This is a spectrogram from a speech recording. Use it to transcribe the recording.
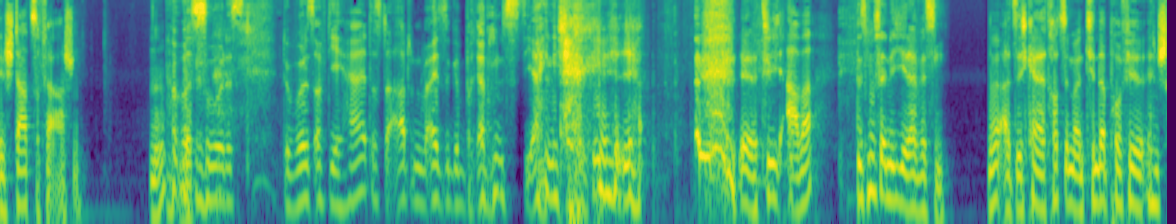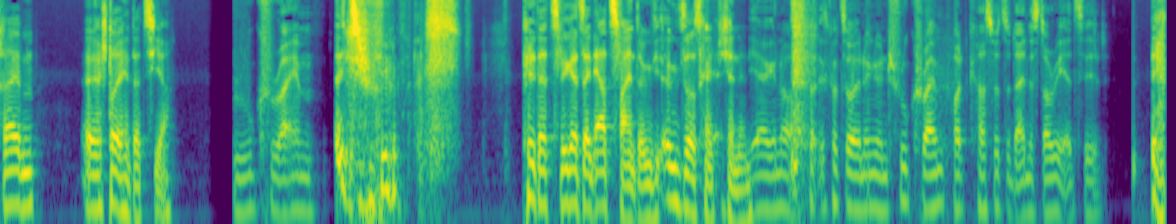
den Staat zu verarschen. Ne? Aber das, du wurdest, du wurdest auf die härteste Art und Weise gebremst, die eigentlich. ja. ja, natürlich, aber das muss ja nicht jeder wissen. Ne? Also ich kann ja trotzdem mein Tinder-Profil hinschreiben, äh, Steuerhinterzieher. True Crime. Peter Zwingert sein Erzfeind irgendwie. Irgend sowas kann ich mich ja nennen. Ja, genau. Es kommt so in irgendeinem True Crime Podcast, wird so deine Story erzählt. Ja.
